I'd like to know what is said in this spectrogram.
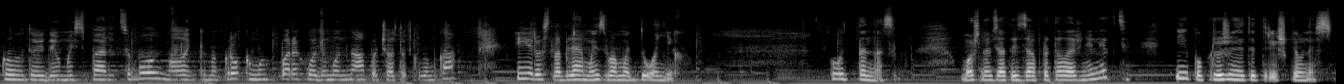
Коли дойдемось перед собою, маленькими кроками переходимо на початок килимка і розслабляємось з вами до ніг. От та нас. Можна взятись за протилежні лікті і попружинити трішки вниз.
